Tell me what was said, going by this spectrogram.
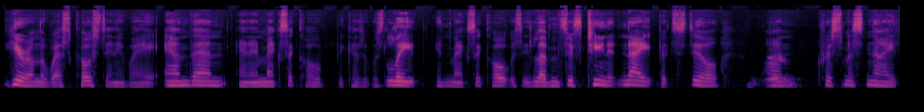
here on the West Coast anyway. And then, and in Mexico, because it was late in Mexico, it was 11.15 at night, but still on Christmas night.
